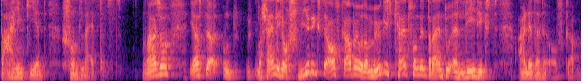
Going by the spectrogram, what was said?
dahingehend schon leitest. Also, erste und wahrscheinlich auch schwierigste Aufgabe oder Möglichkeit von den dreien, du erledigst alle deine Aufgaben.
